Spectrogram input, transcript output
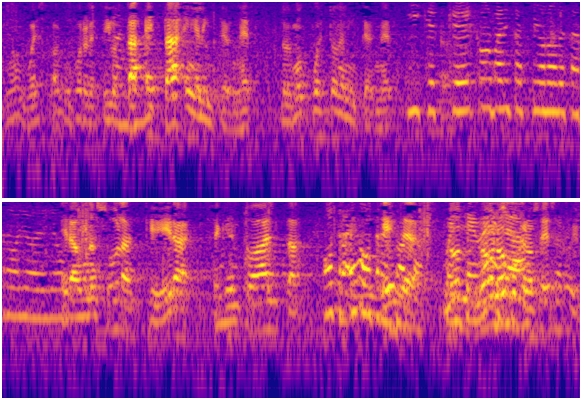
San West, algo por el estilo. Está, está en el Internet, lo hemos puesto en el Internet. ¿Y qué, qué urbanización o desarrollo de ellos? Era una sola, que era, sé que en Alta... Otra, es otra, es, otra. No, no, no, porque no se desarrolló.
